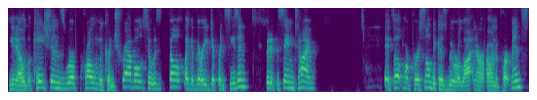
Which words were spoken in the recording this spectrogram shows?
You know, locations were a problem. We couldn't travel. So it was felt like a very different season. But at the same time, it felt more personal because we were a lot in our own apartments.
